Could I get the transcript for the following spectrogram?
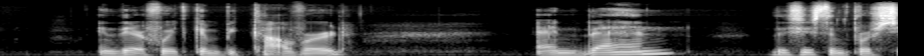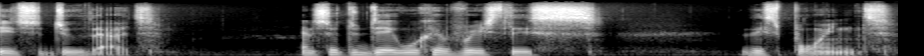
and therefore it can be covered. And then the system proceeds to do that. And so today we have reached this this point.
